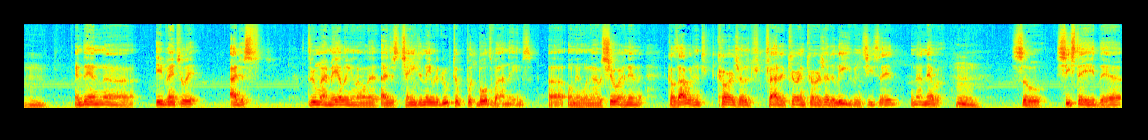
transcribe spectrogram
Mm. And then uh, eventually, I just through my mailing and all that, I just changed the name of the group to put both of our names uh, on there when I was sure. And then, because I would encourage her to try to encourage her to leave, and she said, "No, never." Hmm. So she stayed there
